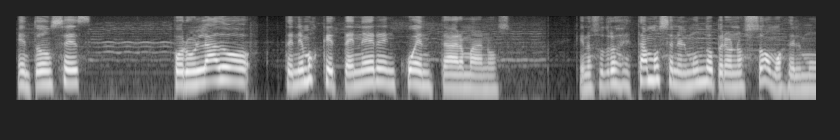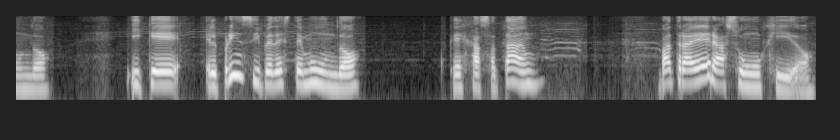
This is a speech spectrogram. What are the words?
Entonces, por un lado, tenemos que tener en cuenta, hermanos, que nosotros estamos en el mundo, pero no somos del mundo. Y que el príncipe de este mundo, que es Hasatán, va a traer a su ungido.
